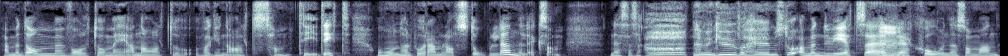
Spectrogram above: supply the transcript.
ja, men de våldtog mig analt och vaginalt samtidigt. Och hon höll på att ramla av stolen liksom. Nästan så här, "Åh, nej men gud vad hemskt. Ja men du vet så här, reaktionen som man,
